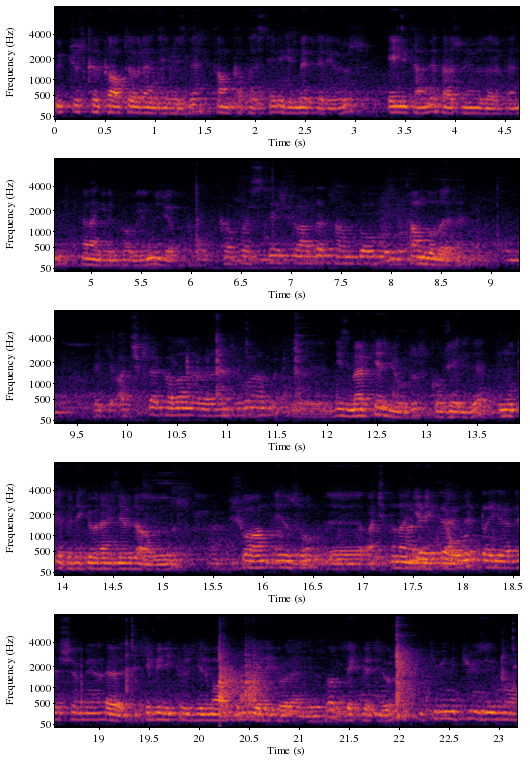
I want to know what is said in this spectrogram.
Ee, 346 öğrencimizle tam kapasiteli hizmet veriyoruz. 50 tane de personelimiz var efendim. Herhangi bir problemimiz yok. Kapasite şu anda tam doldu mu? Tam dolu efendim. Peki açıkta kalan öğrenci var mı? Ee, Biz merkez yurduz Kocaeli'de. Umuttepe'deki öğrencileri de alıyoruz. Şu an en son e, açıklanan Halek'te yedeklerde olup da yerleşemeyen evet, 2226 yedek öğrencimiz var. Bekletiyoruz. 2226.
